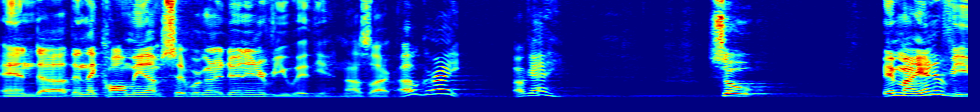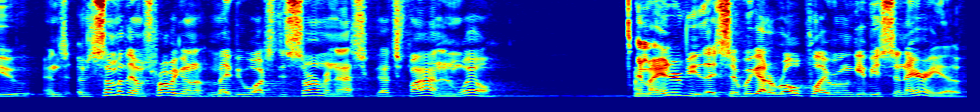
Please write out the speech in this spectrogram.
And uh, then they called me up and said, we're going to do an interview with you. And I was like, oh, great. Okay. So in my interview, and some of them was probably going to maybe watch this sermon, that's, that's fine and well. In my interview, they said, we got a role play. We're going to give you a scenario.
